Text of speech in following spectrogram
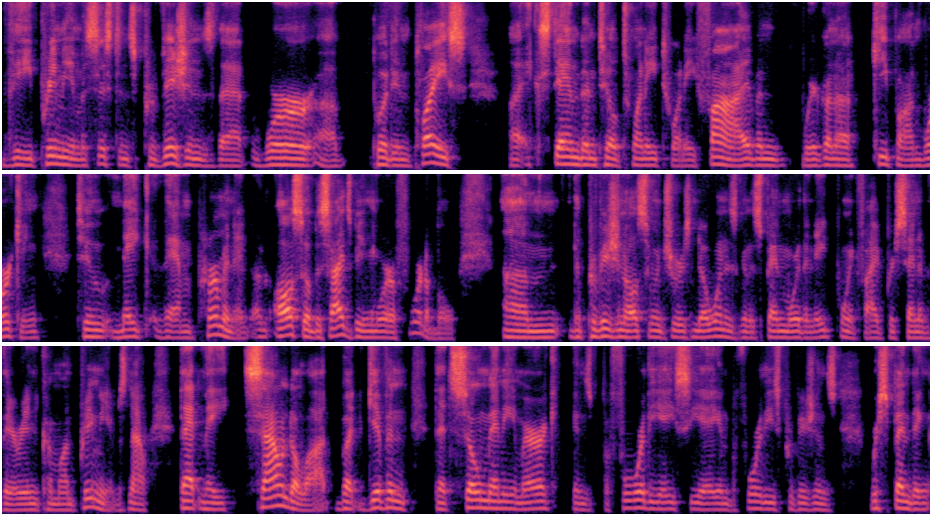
the premium assistance provisions that were uh, put in place uh, extend until 2025, and we're going to keep on working to make them permanent. And also, besides being more affordable, um, the provision also ensures no one is going to spend more than 8.5% of their income on premiums. Now, that may sound a lot, but given that so many Americans before the ACA and before these provisions were spending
